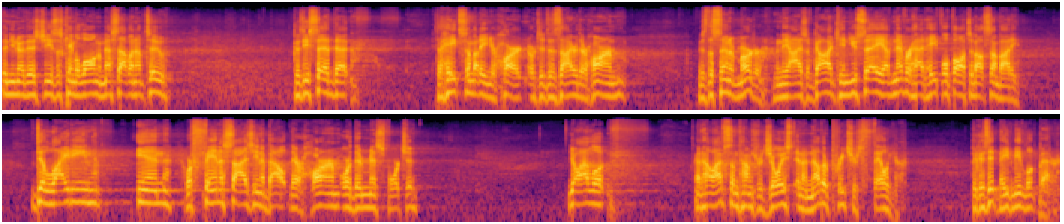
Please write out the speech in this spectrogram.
then you know this Jesus came along and messed that one up too. Because he said that to hate somebody in your heart or to desire their harm is the sin of murder in the eyes of God. Can you say, I've never had hateful thoughts about somebody? Delighting in or fantasizing about their harm or their misfortune? Y'all, I look at how I've sometimes rejoiced in another preacher's failure because it made me look better.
